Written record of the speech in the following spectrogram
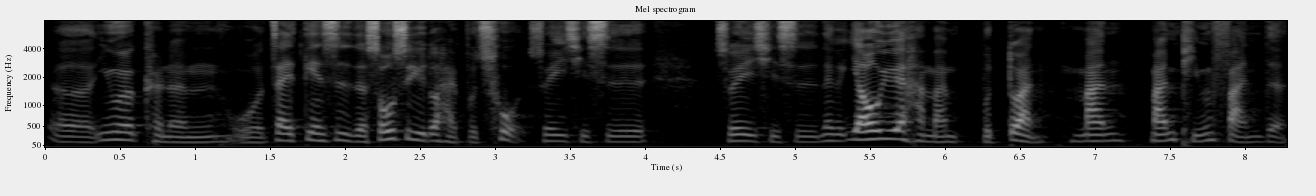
呃，因为可能我在电视的收视率都还不错，所以其实。所以其实那个邀约还蛮不断，蛮蛮频繁的。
